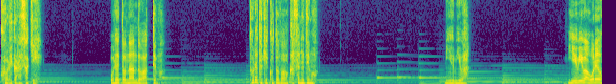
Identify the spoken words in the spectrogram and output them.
これから先俺と何度会ってもどれだけ言葉を重ねてもみゆみはみゆみは俺を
